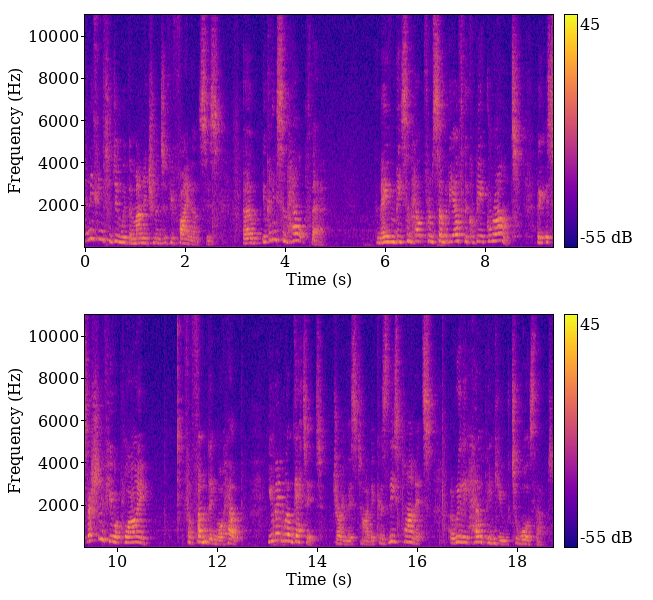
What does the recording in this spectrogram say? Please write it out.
anything to do with the management of your finances. Um, you're getting some help there. There may even be some help from somebody else. There could be a grant, especially if you apply for funding or help. You may well get it during this time because these planets are really helping you towards that.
